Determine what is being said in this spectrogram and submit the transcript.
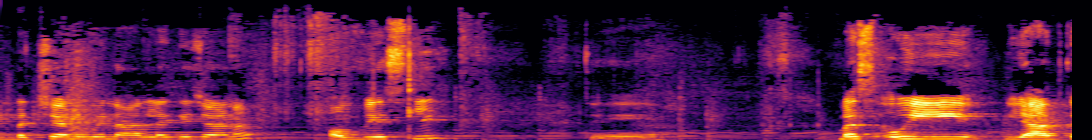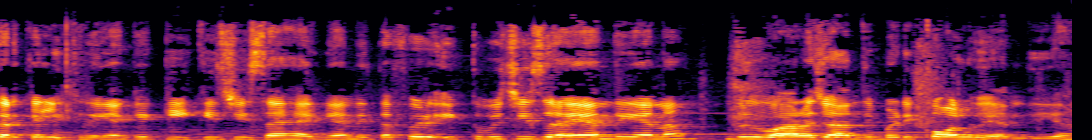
ਬੱਚਿਆਂ ਨੂੰ ਵੀ ਨਾਲ ਲੈ ਕੇ ਜਾਣਾ ਆਬਵੀਅਸਲੀ ਤੇ ਬਸ ਉਹੀ ਯਾਦ ਕਰਕੇ ਲਿਖ ਰਹੀ ਹਾਂ ਕਿ ਕੀ ਕੀ ਚੀਜ਼ਾਂ ਹੈਗੀਆਂ। ਨਹੀਂ ਤਾਂ ਫਿਰ ਇੱਕ ਵੀ ਚੀਜ਼ ਰਹਿ ਜਾਂਦੀ ਹੈ ਨਾ ਦੁਬਾਰਾ ਜਾਣ ਦੀ ਬੜੀ ਕਾਲ ਹੋ ਜਾਂਦੀ ਆ।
